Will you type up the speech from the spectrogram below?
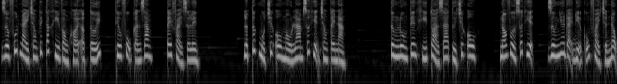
Giờ phút này trong tích tắc khi vòng khói ập tới, thiếu phụ cắn răng, tay phải giơ lên. Lập tức một chiếc ô màu lam xuất hiện trong tay nàng. Từng luồng tiên khí tỏa ra từ chiếc ô, nó vừa xuất hiện, dường như đại địa cũng phải chấn động.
